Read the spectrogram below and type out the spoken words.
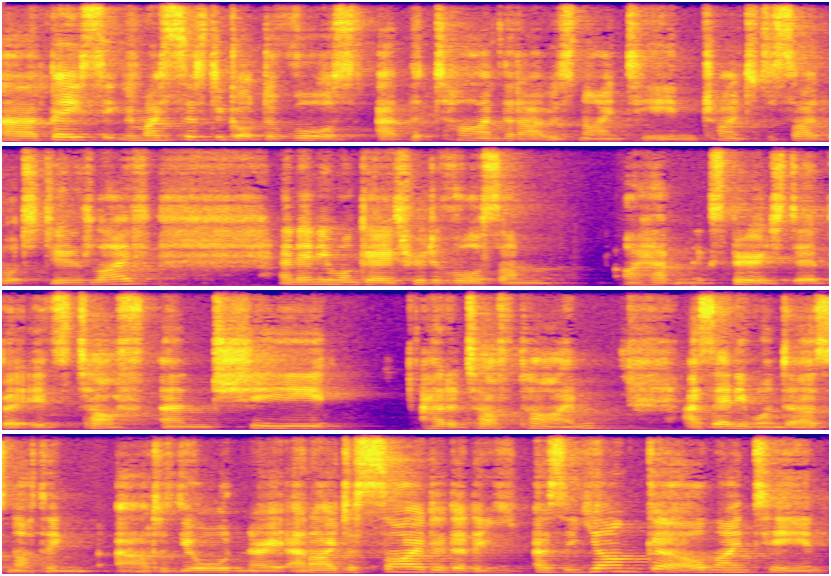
uh, basically, my sister got divorced at the time that I was 19, trying to decide what to do with life. And anyone going through divorce, I'm, I haven't experienced it, but it's tough. And she had a tough time, as anyone does, nothing out of the ordinary. And I decided a, as a young girl, 19,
